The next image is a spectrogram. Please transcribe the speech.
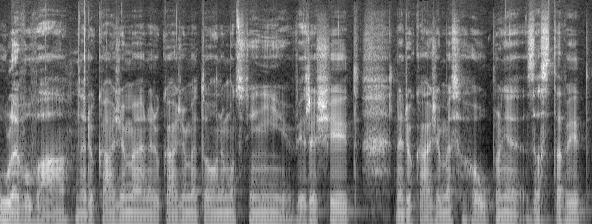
úlevová, nedokážeme, nedokážeme to onemocnění vyřešit, nedokážeme se ho úplně zastavit,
